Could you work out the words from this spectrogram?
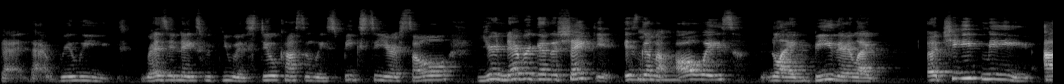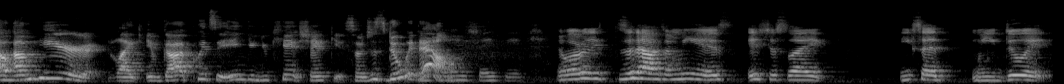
that that really resonates with you and still constantly speaks to your soul you're never gonna shake it it's gonna Mhm. always like be there like achieve me I, Mhm. i'm here like if god puts it in you you can't shake it so just do it now Can't shake it. And what really stood out to me is it's just like you said when you do it,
